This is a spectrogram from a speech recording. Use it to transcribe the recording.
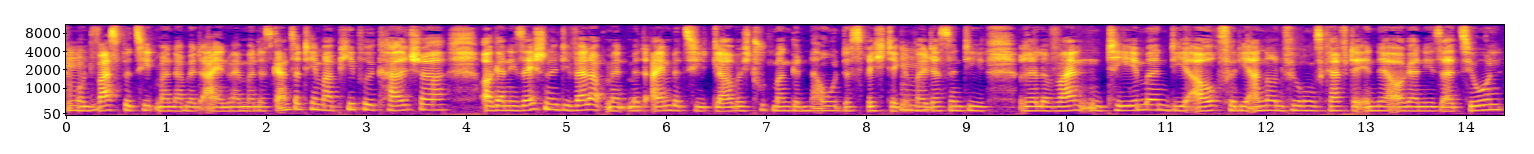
Mhm. Und was bezieht man damit ein? Wenn man das ganze Thema People, Culture, Organizational Development mit einbezieht, glaube ich, tut man genau das Richtige, mhm. weil das sind die relevanten Themen, die auch für die anderen Führungskräfte in der Organisation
